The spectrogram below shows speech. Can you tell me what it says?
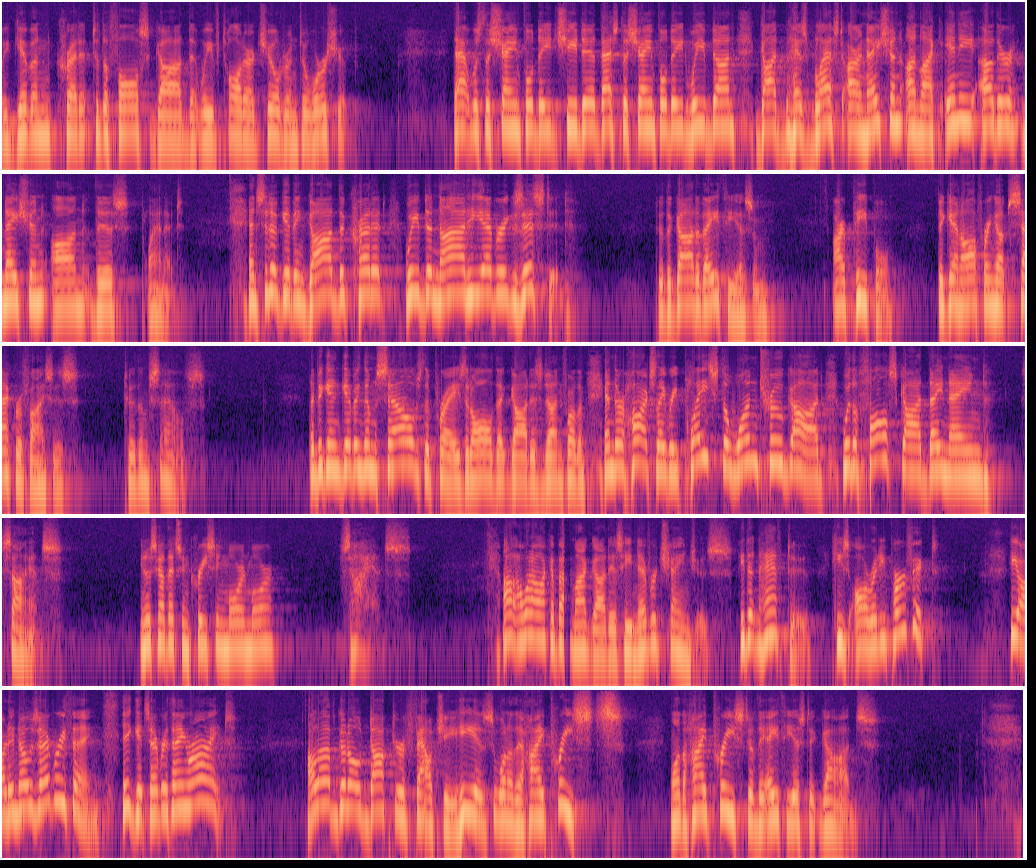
We've given credit to the false God that we've taught our children to worship. That was the shameful deed she did. That's the shameful deed we've done. God has blessed our nation unlike any other nation on this planet. Instead of giving God the credit, we've denied He ever existed. To the God of atheism, our people began offering up sacrifices to themselves. They begin giving themselves the praise at all that God has done for them. In their hearts, they replace the one true God with a false God they named science. You notice how that's increasing more and more? Science. I, what I like about my God is He never changes. He doesn't have to. He's already perfect. He already knows everything. He gets everything right. I love good old Dr. Fauci. He is one of the high priests one of the high priests of the atheistic gods.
